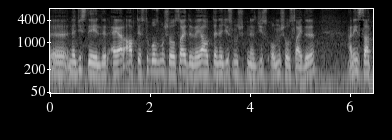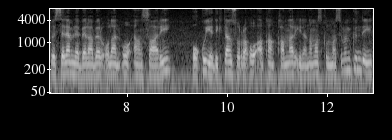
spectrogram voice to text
e, necis değildir. Eğer abdesti bozmuş olsaydı veyahut da necis, necis olmuş olsaydı Aleyhisselatü Vesselam'le beraber olan o ansari oku yedikten sonra o akan kanlar ile namaz kılması mümkün değil.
